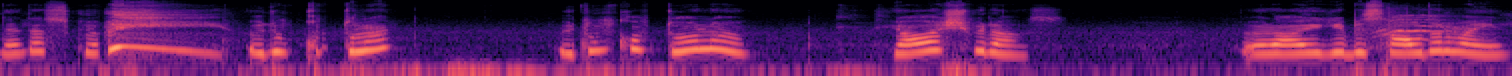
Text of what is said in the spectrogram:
Neden sıkıyor? Hii, ödüm koptu lan. Ödüm koptu oğlum. Yavaş biraz. Öyle ayı gibi saldırmayın.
